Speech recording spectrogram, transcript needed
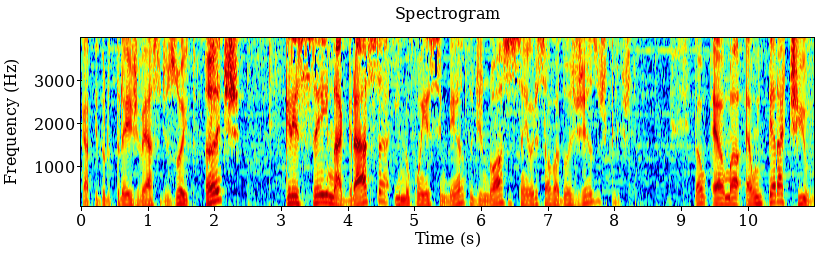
capítulo 3, verso 18. Antes, crescei na graça e no conhecimento de nosso Senhor e Salvador Jesus Cristo. Então, é, uma, é um imperativo.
